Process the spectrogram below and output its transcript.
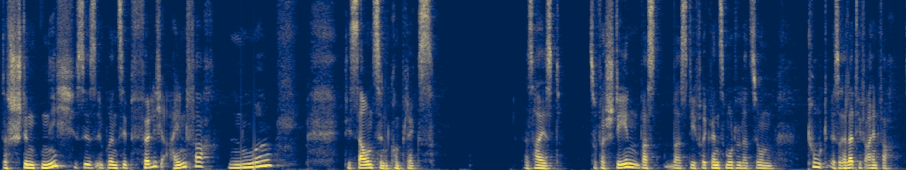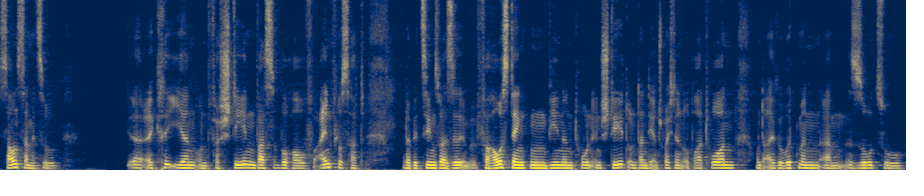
Das stimmt nicht. Es ist im Prinzip völlig einfach, nur die Sounds sind komplex. Das heißt, zu verstehen, was, was die Frequenzmodulation tut, ist relativ einfach. Sounds damit zu äh, kreieren und verstehen, was worauf Einfluss hat oder beziehungsweise vorausdenken, wie ein Ton entsteht und dann die entsprechenden Operatoren und Algorithmen ähm, so zu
